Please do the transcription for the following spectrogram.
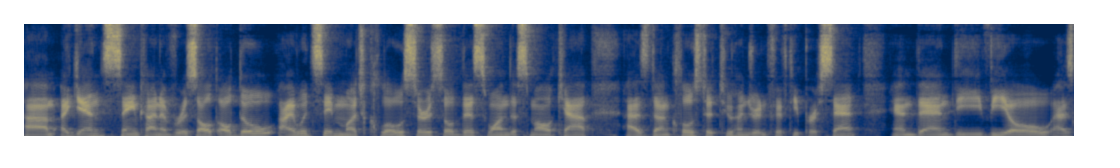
Um, again, same kind of result, although I would say much closer. So this one, the small cap, has done close to 250%, and then the VOO has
